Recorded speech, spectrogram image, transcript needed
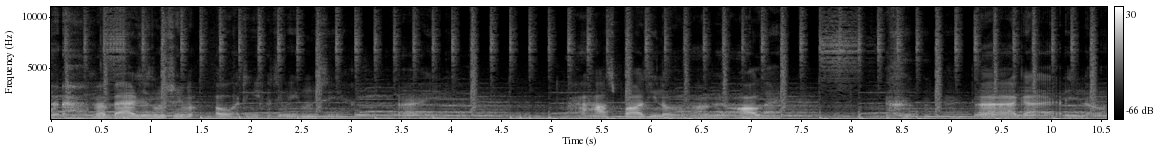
my badges. Let me show you my. Oh, I think. I think. Wait. Let me see. Alright. House spots. You know, all, all that. Uh, I got, you know,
